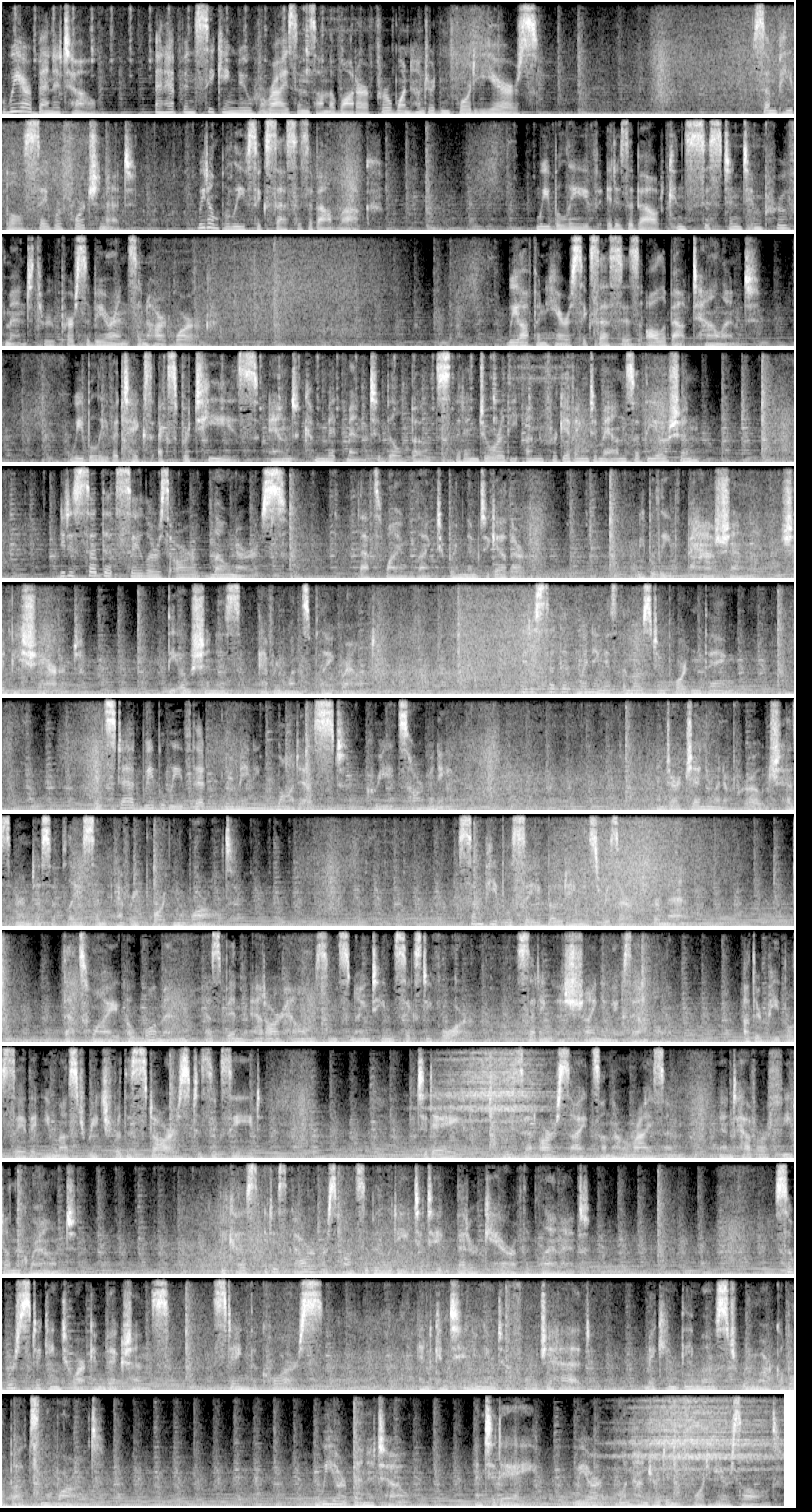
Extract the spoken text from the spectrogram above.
We are Beneteau and have been seeking new horizons on the water for 140 years. Some people say we're fortunate. We don't believe success is about luck. We believe it is about consistent improvement through perseverance and hard work. We often hear success is all about talent. We believe it takes expertise and commitment to build boats that endure the unforgiving demands of the ocean. It is said that sailors are loners. That's why we like to bring them together. We believe passion should be shared. The ocean is everyone's playground. It is said that winning is the most important thing. Instead, we believe that remaining modest creates harmony and our genuine approach has earned us a place in every port in the world. Some people say boating is reserved for men. That's why a woman has been at our helm since 1964, setting a shining example. Other people say that you must reach for the stars to succeed. Today, we set our sights on the horizon and have our feet on the ground because it is our responsibility to take better care of the planet. So we're sticking to our convictions, staying the course, and continuing to forge ahead, making the most remarkable boats in the world. We are Beneteau, and today we are 140 years old.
